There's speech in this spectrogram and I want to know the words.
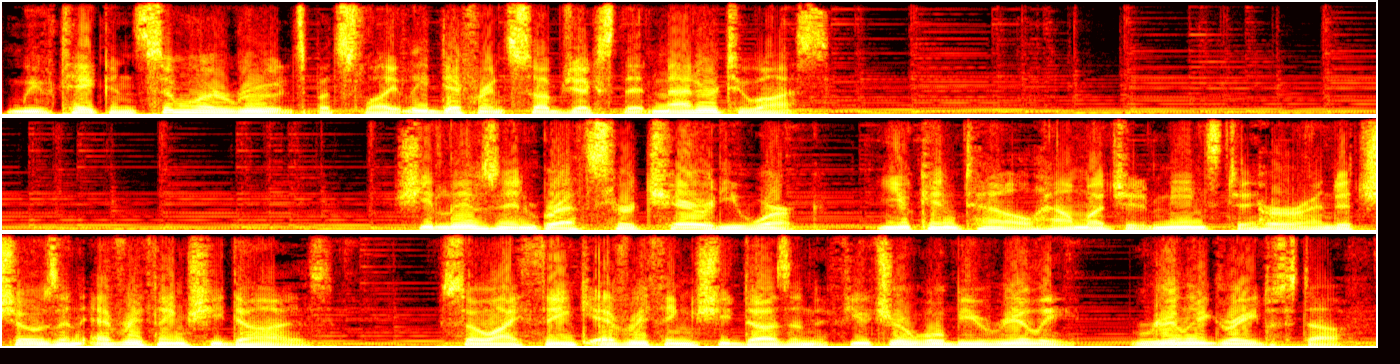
we've taken similar routes but slightly different subjects that matter to us. She lives and breathes her charity work, you can tell how much it means to her and it shows in everything she does. So I think everything she does in the future will be really, really great stuff.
